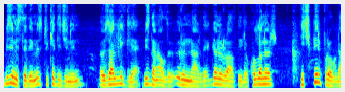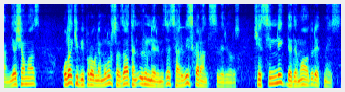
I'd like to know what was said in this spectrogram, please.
Bizim istediğimiz tüketicinin özellikle bizden aldığı ürünlerde gönül rahatlığıyla kullanır. Hiçbir problem yaşamaz. Ola ki bir problem olursa zaten ürünlerimize servis garantisi veriyoruz. Kesinlikle de mağdur etmeyiz.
